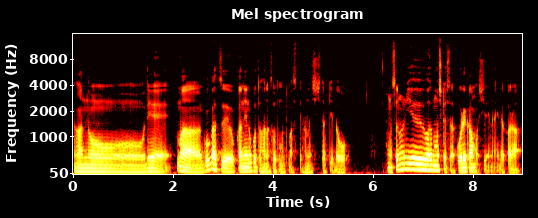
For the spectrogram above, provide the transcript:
あのー、でまあ5月お金のこと話そうと思ってますって話したけどその理由はもしかしたらこれかもしれない。だから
